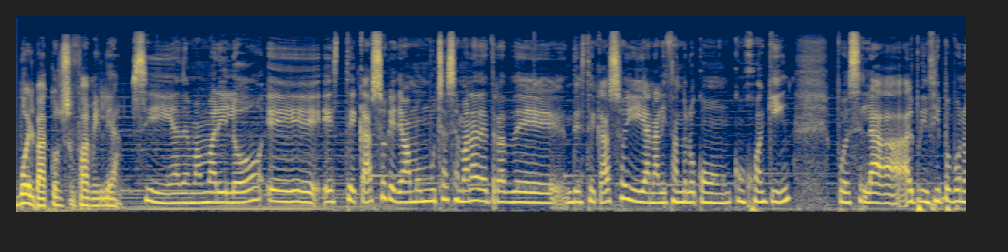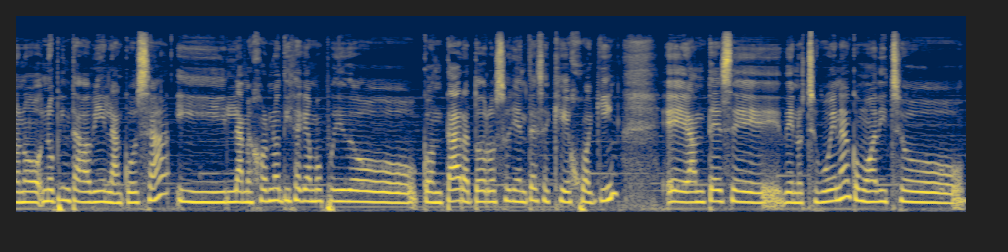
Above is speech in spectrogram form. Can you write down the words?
vuelva con su familia. Sí, además Mariló, eh, este caso que llevamos muchas semanas detrás de, este caso y analizándolo con, Joaquín, pues al principio bueno no, pintaba bien la cosa y la mejor noticia que hemos podido contar a todos los oyentes es que Joaquín, eh, antes de Nochebuena, como ha dicho...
